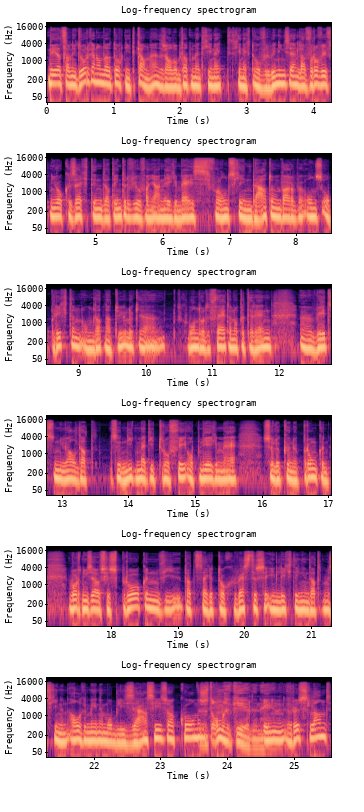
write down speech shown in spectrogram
Nee, dat zal niet doorgaan omdat het ook niet kan. Hè. Er zal op dat moment geen, echt, geen echte overwinning zijn. Lavrov heeft nu ook gezegd in dat interview van ja, 9 mei is voor ons geen datum waar we ons op richten. Omdat natuurlijk, ja, gewoon door de feiten op het terrein, uh, weten ze nu al dat ze niet met die trofee op 9 mei zullen kunnen pronken. Er wordt nu zelfs gesproken, dat zeggen toch westerse inlichtingen, dat er misschien een algemene mobilisatie zou komen. Dus het omgekeerde. In Rusland.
